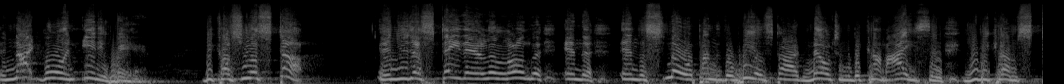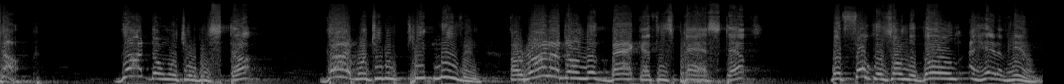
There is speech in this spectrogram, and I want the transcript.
and not going anywhere because you're stuck. And you just stay there a little longer, and the, and the snow up under the wheels start melting and become ice, and you become stuck. God don't want you to be stuck. God wants you to keep moving. A runner don't look back at his past steps, but focus on the goal ahead of him.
